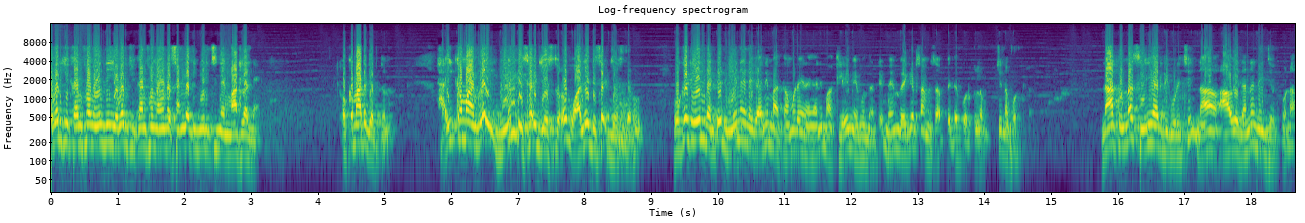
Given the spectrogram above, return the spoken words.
ఎవరికి కన్ఫర్మ్ అయింది ఎవరికి కన్ఫర్మ్ అయిన సంగతి గురించి నేను మాట్లాడినా ఒక మాట చెప్తున్నా. హైకమాండ్లో ఏం డిసైడ్ చేస్తారో వాళ్ళే డిసైడ్ చేస్తారు. ఒకటి ఏంటంటే నేనైనా కానీ మా తమ్ముడైనా కానీ మా క్లెయిమ్ ఏముందంటే మేము వెంకటస్వామి సాబ్ పెద్ద కొడుకులం చిన్న కొడుకులం. నాకున్న సీనియారిటీ గురించి నా ఆవేదన నేను చెప్పుకున్నా.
